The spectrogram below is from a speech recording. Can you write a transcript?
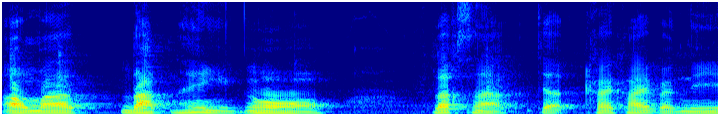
เอามาดัดให้งอ ลักษณะจะคล้ายๆแบบนี้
